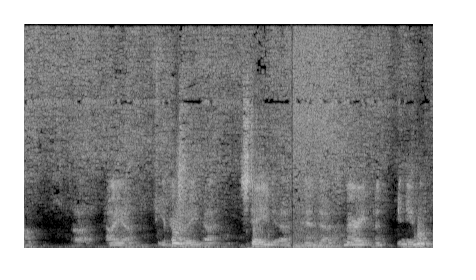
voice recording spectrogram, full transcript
um, uh, I uh, he apparently uh, stayed uh, and uh, married an Indian woman.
